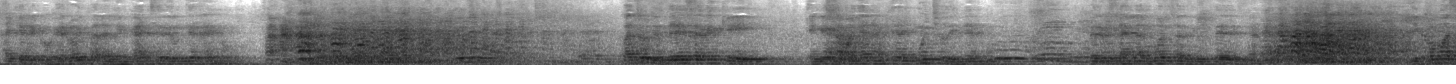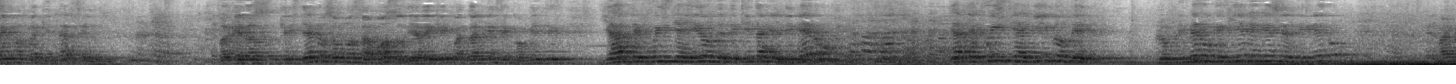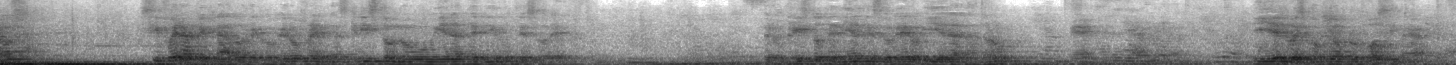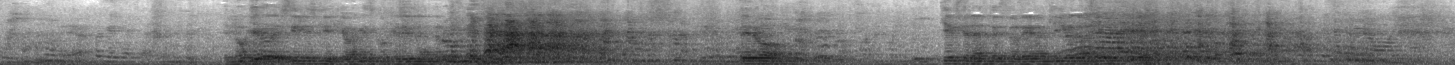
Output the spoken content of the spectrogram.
hay que recoger hoy para el enganche de un terreno. ¿Cuántos de ustedes saben que en esta mañana aquí hay mucho dinero? Pero está en las bolsas de ustedes. ¿Y cómo hacemos para quitárselo? Porque los cristianos somos famosos, ya ve que cuando alguien se convierte, ya te fuiste allí donde te quitan el dinero. Ya te fuiste allí donde lo primero que quieren es el dinero. Hermanos, si fuera pecado recoger ofrendas, Cristo no hubiera tenido tesorero. Pero Cristo tenía tesorero y era ladrón. Y Él lo escogió a propósito. No quiero decirles que el que van a escoger es ladrón. Pero, ¿quién será el tesorero aquí? Yo no sé.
